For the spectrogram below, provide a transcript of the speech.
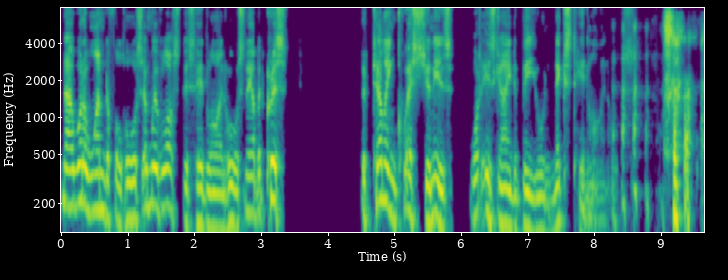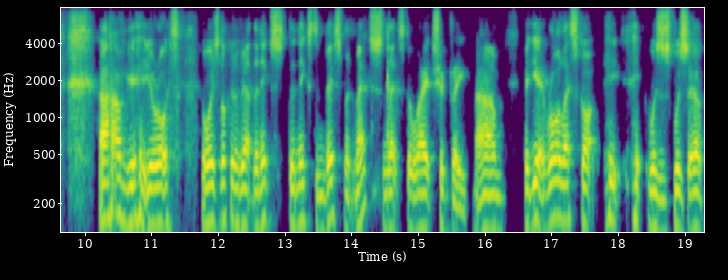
no, what a wonderful horse. And we've lost this headline horse now. But Chris, the telling question is, what is going to be your next headline? um, yeah, you're always always looking about the next the next investment, Max, and that's the way it should be. Um, but yeah, Royal Ascot he, he, was was our,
